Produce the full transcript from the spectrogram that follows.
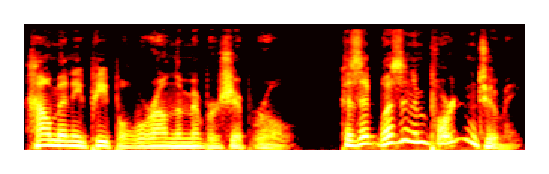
how many people were on the membership roll because it wasn't important to me.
